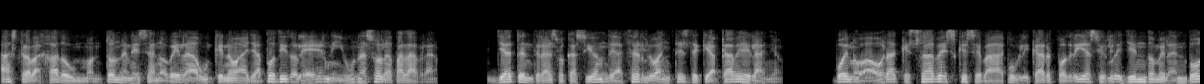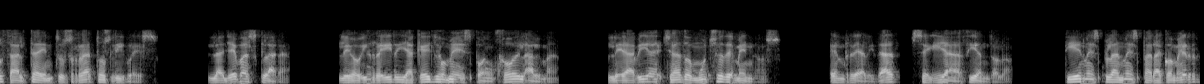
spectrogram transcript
Has trabajado un montón en esa novela aunque no haya podido leer ni una sola palabra. Ya tendrás ocasión de hacerlo antes de que acabe el año. Bueno, ahora que sabes que se va a publicar, podrías ir leyéndomela en voz alta en tus ratos libres. La llevas clara. Le oí reír y aquello me esponjó el alma. Le había echado mucho de menos. En realidad, seguía haciéndolo. ¿Tienes planes para comer?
